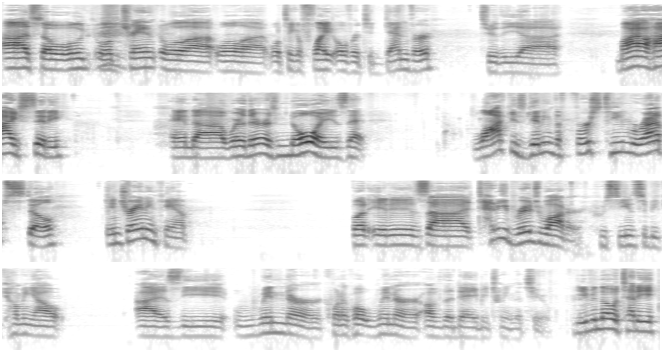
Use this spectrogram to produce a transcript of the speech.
Uh, so we'll we'll trans we'll uh we'll uh we'll take a flight over to Denver, to the uh, Mile High City, and uh, where there is noise that Lock is getting the first team reps still in training camp, but it is uh, Teddy Bridgewater who seems to be coming out as the winner, quote unquote winner of the day between the two. Even though Teddy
